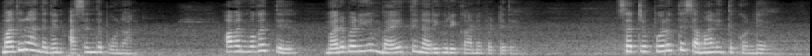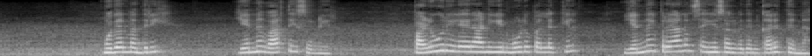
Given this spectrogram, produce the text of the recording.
மதுராந்தகன் அசந்து போனான். அவன் முகத்தில் மறுபடியும் பயத்தின் அறிகுறி காணப்பட்டது. சற்று பொறுத்து சமாளித்துக் கொண்டு முதன் மந்திரி என்ன வார்த்தை சொன்னீர்? பழுவூர் இளையராணியின் மூடு பல்லக்கில் என்னை பிரயாணம் செய்ய சொல்வதன் கருத்து என்ன?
